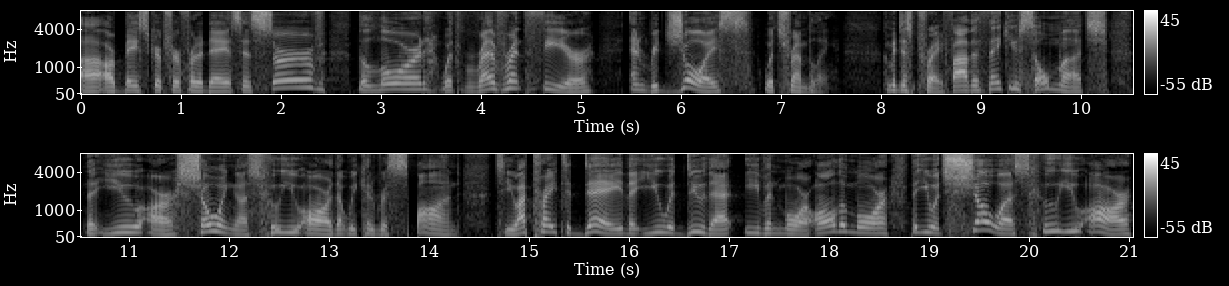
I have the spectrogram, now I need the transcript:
uh, our base scripture for today. It says, Serve the Lord with reverent fear and rejoice with trembling. Let me just pray. Father, thank you so much that you are showing us who you are, that we could respond to you. I pray today that you would do that even more, all the more that you would show us who you are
